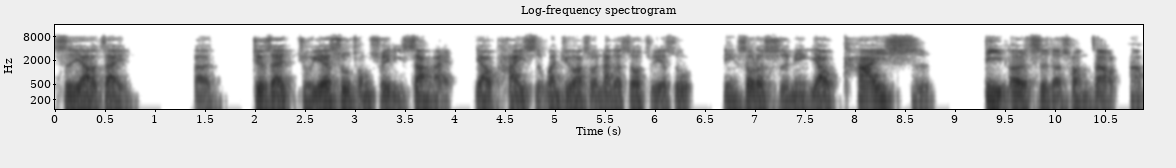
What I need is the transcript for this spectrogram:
是要在呃。就在主耶稣从水里上来要开始，换句话说，那个时候主耶稣领受了使命，要开始第二次的创造啊。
